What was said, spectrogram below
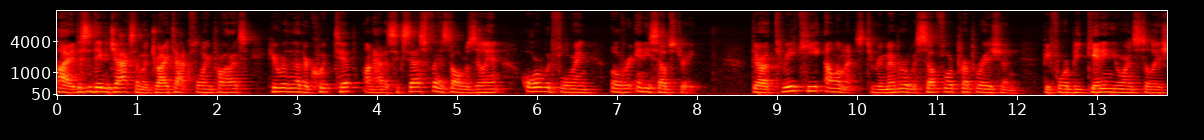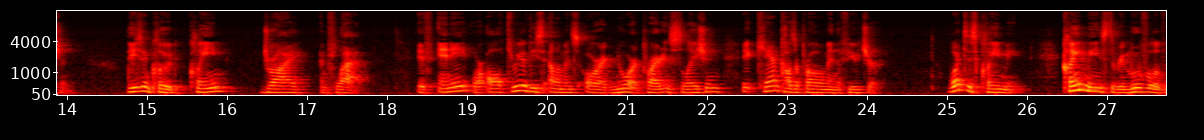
Hi, this is David Jackson with DriTac Flooring Products, here with another quick tip on how to successfully install resilient or wood flooring over any substrate. There are three key elements to remember with subfloor preparation before beginning your installation. These include clean, dry, and flat. If any or all three of these elements are ignored prior to installation, it can cause a problem in the future. What does clean mean? Clean means the removal of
